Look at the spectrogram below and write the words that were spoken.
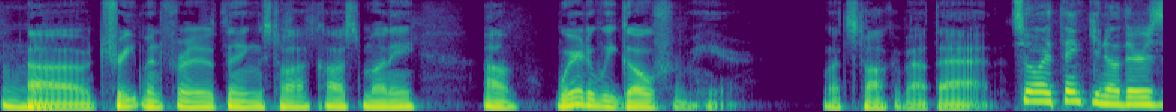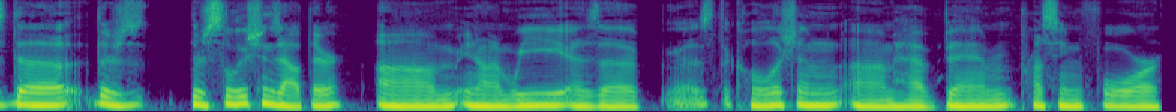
mm-hmm. uh, treatment for things cost money. Um, where do we go from here? Let's talk about that. So I think you know, there's the there's there's solutions out there. Um, you know, and we as a as the coalition um, have been pressing for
